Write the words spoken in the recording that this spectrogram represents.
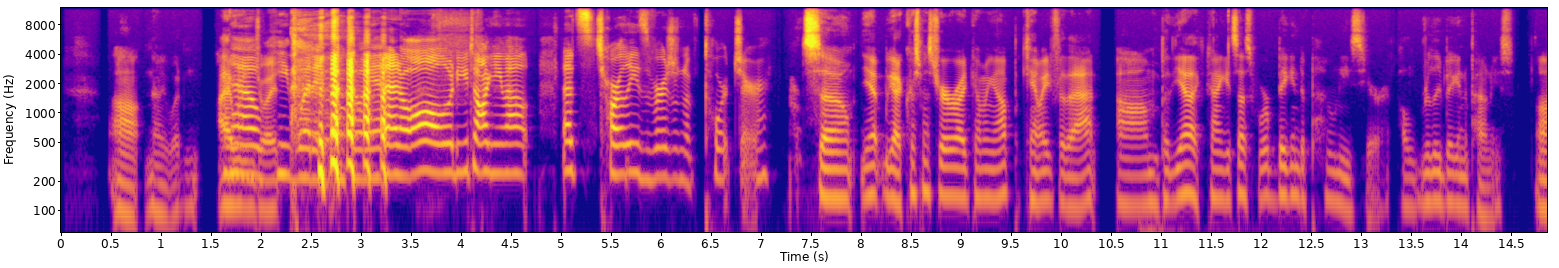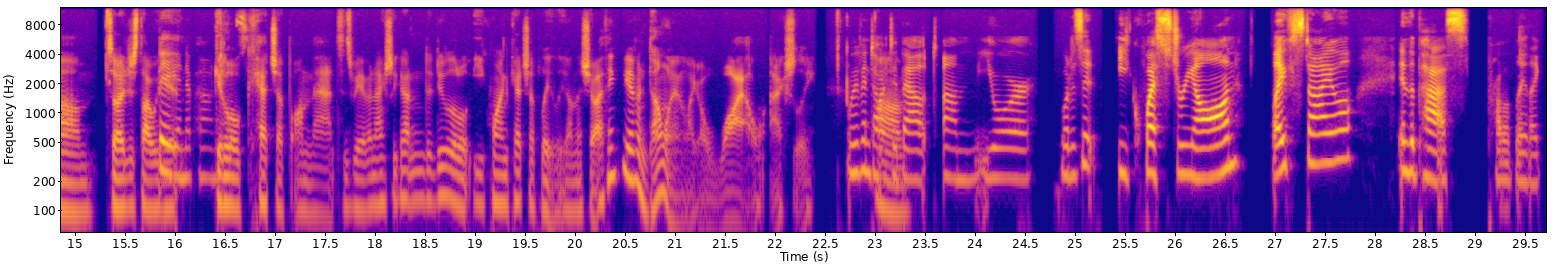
Uh, no, he wouldn't. I no, would enjoy it. he wouldn't enjoy it at all. What are you talking about? That's Charlie's version of torture. So, yep, we got a Christmas trail ride coming up. Can't wait for that. Um, but yeah, that kind of gets us. We're big into ponies here. Uh, really big into ponies. Um, so I just thought we'd get, get a little catch up on that since we haven't actually gotten to do a little equine catch up lately on the show. I think we haven't done one in like a while, actually. We haven't talked um, about um your what is it equestrian lifestyle in the past probably like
